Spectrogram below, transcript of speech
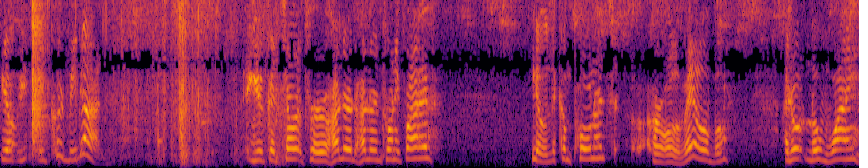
You know, it could be done. You could sell it for 100, 125. You know, the components are all available. I don't know why.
